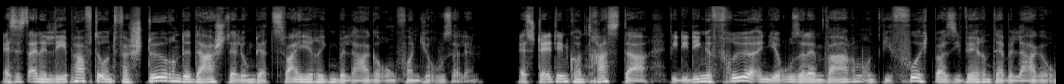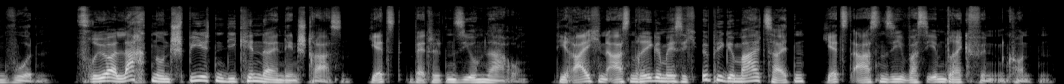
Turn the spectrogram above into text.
Es ist eine lebhafte und verstörende Darstellung der zweijährigen Belagerung von Jerusalem. Es stellt den Kontrast dar, wie die Dinge früher in Jerusalem waren und wie furchtbar sie während der Belagerung wurden. Früher lachten und spielten die Kinder in den Straßen, jetzt bettelten sie um Nahrung. Die Reichen aßen regelmäßig üppige Mahlzeiten, jetzt aßen sie, was sie im Dreck finden konnten.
